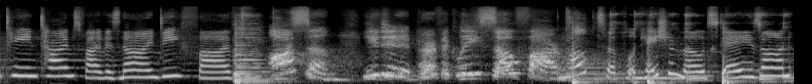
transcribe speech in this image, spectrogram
19 times 5 is 95. Awesome! You did it perfectly so far. Multiplication mode stays on.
